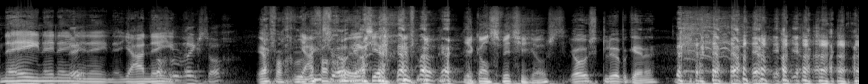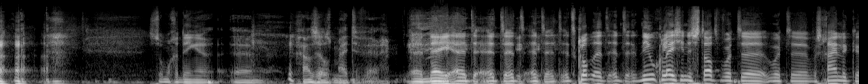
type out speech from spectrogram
Nee, nee, nee, nee, Nee? nee. nee. Ja, Van nee. GroenLinks toch? Ja, van Ja, GroenLinks. van wel, GroenLinks, ja. ja. Je kan switchen, Joost. Joost, kleur bekennen. Sommige dingen ehm, gaan zelfs mij te ver. Eh, nee, het, het, het, het, het, het klopt. Het, het, het nieuwe college in de stad wordt, eh, wordt eh, waarschijnlijk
